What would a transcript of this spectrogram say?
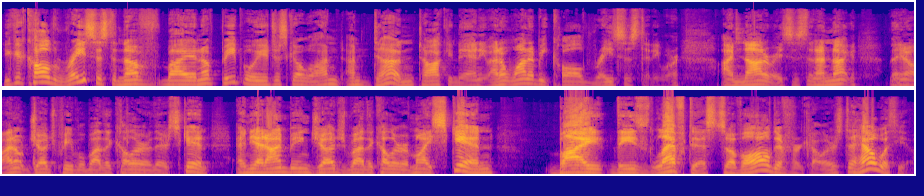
You get called racist enough by enough people, you just go, well, I'm I'm done talking to anyone. I don't want to be called racist anymore. I'm not a racist, and I'm not. You know, I don't judge people by the color of their skin, and yet I'm being judged by the color of my skin by these leftists of all different colors. To hell with you.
